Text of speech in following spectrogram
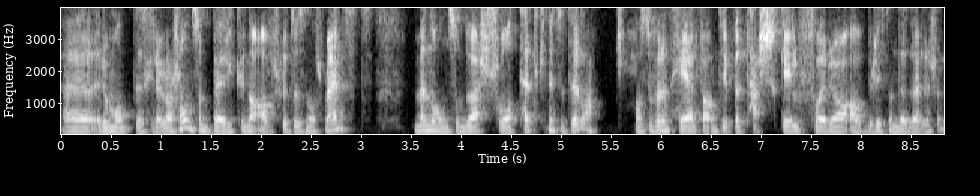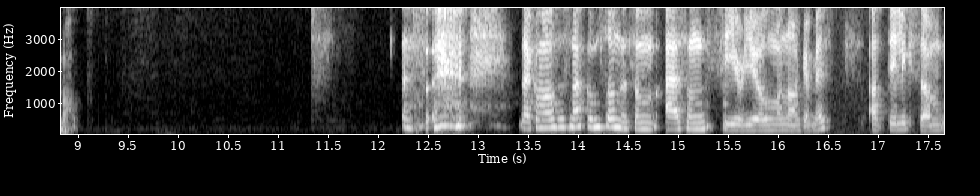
eh, romantisk relasjon, som bør kunne avsluttes når som helst, med noen som du er så tett knyttet til? da. Altså Du får en helt annen type terskel for å avbryte enn det du ellers ville hatt. Så, Da kan man også snakke om sånne som er sånn serial monogamist. At de liksom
